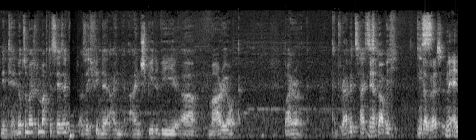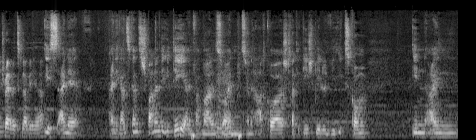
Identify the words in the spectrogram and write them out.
Nintendo zum Beispiel macht das sehr, sehr gut. Also ich finde ein, ein Spiel wie äh, Mario, Mario and Rabbids heißt Ja. es, glaube ich, Oder ist, was? Ne, End Rabbits, glaube ich, ja. ist eine, eine ganz, ganz spannende Idee. Einfach mal so Mhm. ein, so ein Hardcore-Strategiespiel wie XCOM in ein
